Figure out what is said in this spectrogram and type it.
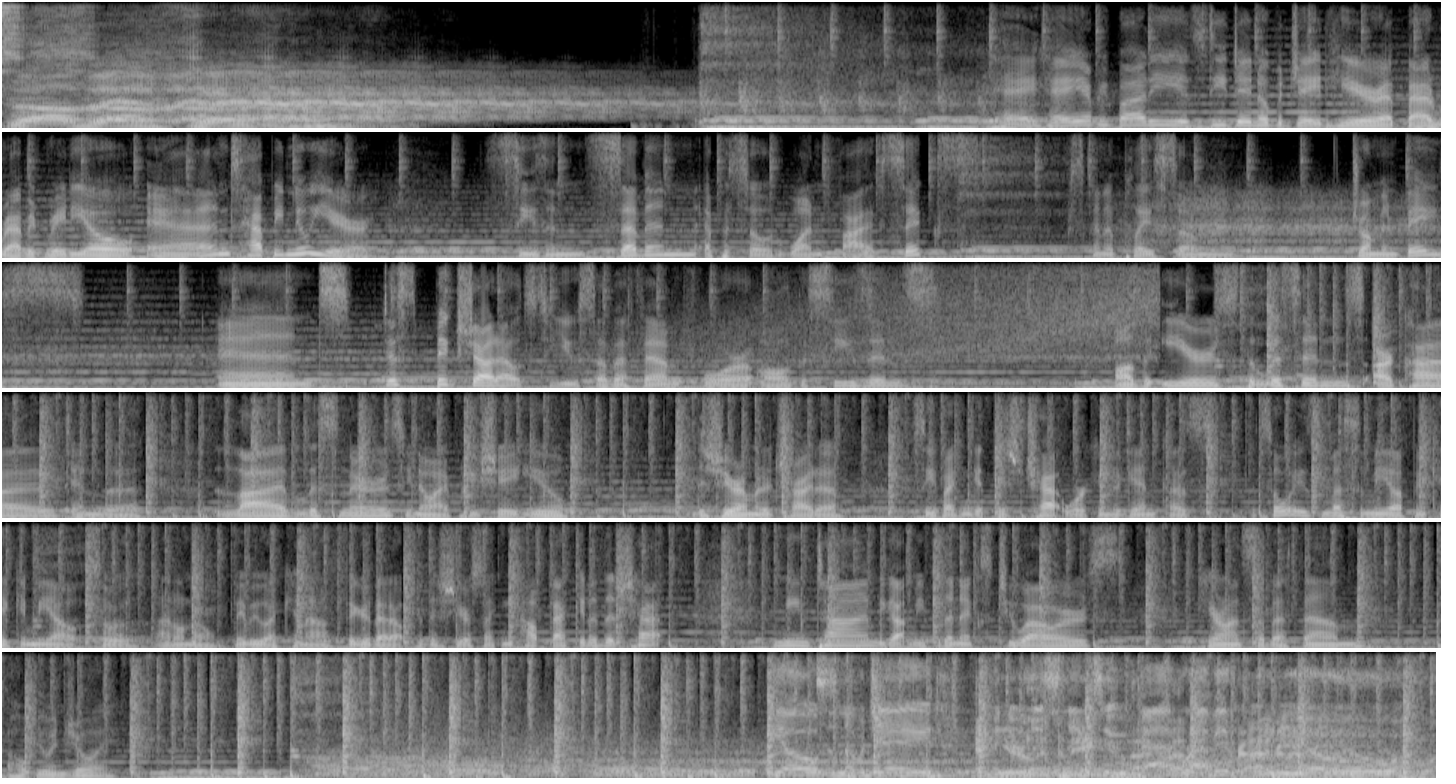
Sub FM. Hey, hey, everybody. It's DJ Nova Jade here at Bad Rabbit Radio, and Happy New Year. Season 7, Episode 156. Just gonna play some drum and bass. And just big shout outs to you, Sub FM, for all the seasons, all the ears, the listens, archive, and the live listeners. You know, I appreciate you. This year, I'm gonna try to see if I can get this chat working again because it's always messing me up and kicking me out. So I don't know. Maybe I can uh, figure that out for this year so I can hop back into the chat. Meantime, you got me for the next two hours here on Sub FM. I hope you enjoy. Yo, this is Nova Jade, and, you're listening to Bad Rabbit Rabbit Radio.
